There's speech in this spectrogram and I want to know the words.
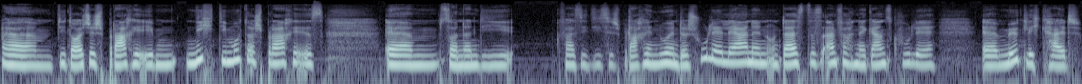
ähm, die deutsche Sprache eben nicht die Muttersprache ist, ähm, sondern die quasi diese Sprache nur in der Schule lernen. Und da ist das einfach eine ganz coole äh, Möglichkeit,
